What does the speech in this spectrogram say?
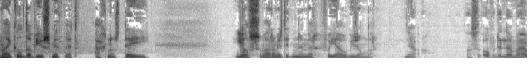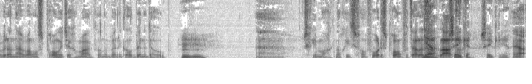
Michael W. Smith met Agnus Dei. Jos, waarom is dit nummer voor jou bijzonder? Ja, als we het over dit nummer hebben, dan hebben we al een sprongetje gemaakt. Want dan ben ik al binnen de hoop. Mm misschien mag ik nog iets van voor de sprong vertellen ja, later. zeker. zeker ja. ja,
